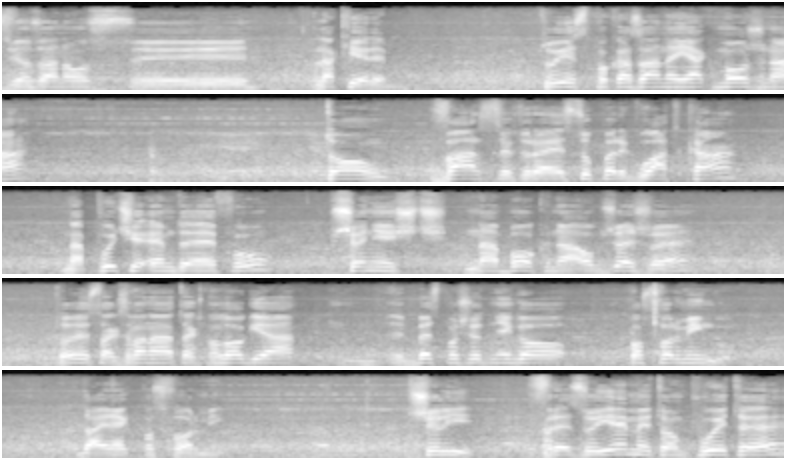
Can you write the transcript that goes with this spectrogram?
związaną z y, lakierem. Tu jest pokazane jak można tą warstwę, która jest super gładka na płycie MDF-u przenieść na bok, na obrzeże. To jest tak zwana technologia bezpośredniego postformingu. Direct postforming. Czyli frezujemy tą płytę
